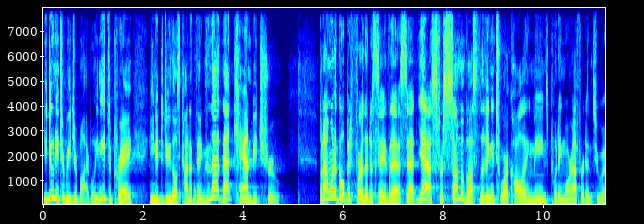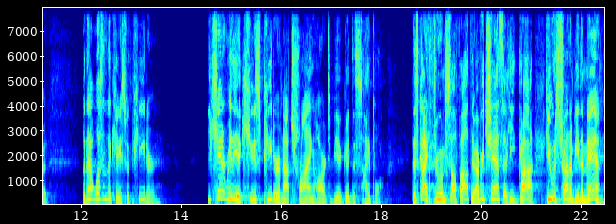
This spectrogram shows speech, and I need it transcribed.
You do need to read your bible. You need to pray. You need to do those kind of things. And that, that can be true but I want to go a bit further to say this that yes, for some of us, living into our calling means putting more effort into it. But that wasn't the case with Peter. You can't really accuse Peter of not trying hard to be a good disciple. This guy threw himself out there. Every chance that he got, he was trying to be the man.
